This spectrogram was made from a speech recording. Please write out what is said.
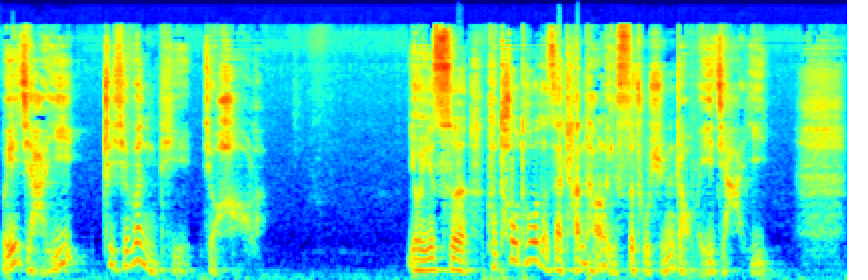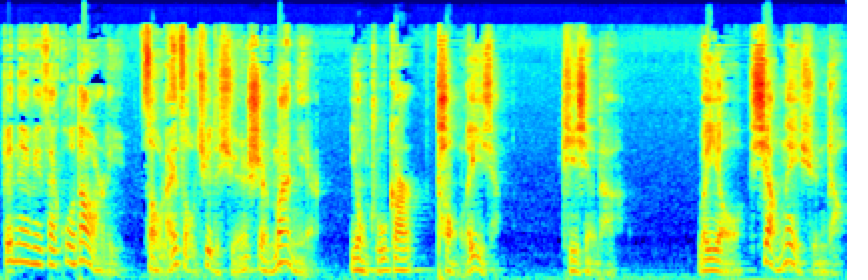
维贾伊这些问题就好了。有一次，他偷偷的在禅堂里四处寻找维贾伊，被那位在过道里走来走去的巡视曼尼尔用竹竿捅了一下，提醒他唯有向内寻找，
